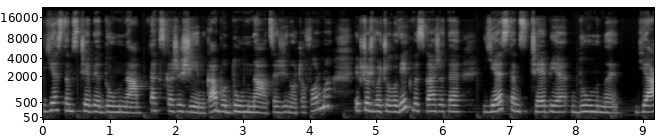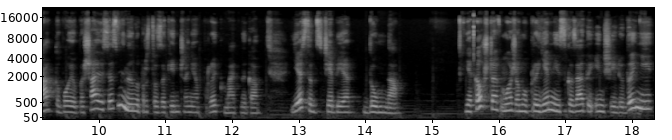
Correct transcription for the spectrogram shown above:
Єстем з чебі думна. Так скаже жінка, бо думна це жіноча форма. Якщо ж ви чоловік, ви скажете єстем з чебі думни. Я тобою пишаюся, змінили просто закінчення прикметника. Єстем з чебі думна. Яку ще можемо приємність сказати іншій людині?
